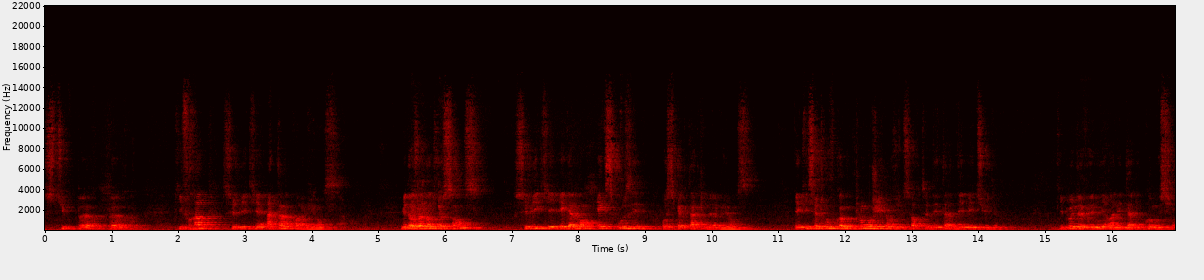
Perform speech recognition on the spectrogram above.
stupeur, peur, qui frappe celui qui est atteint par la violence. Mais dans un autre sens, celui qui est également exposé au spectacle de la violence et qui se trouve comme plongé dans une sorte d'état d'hébétude qui peut devenir un état de commotion.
